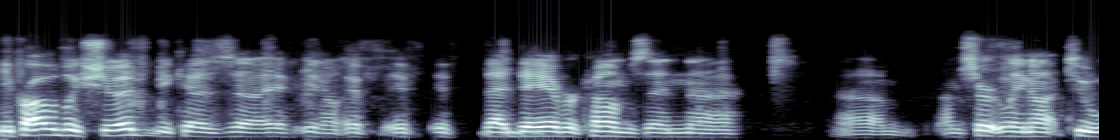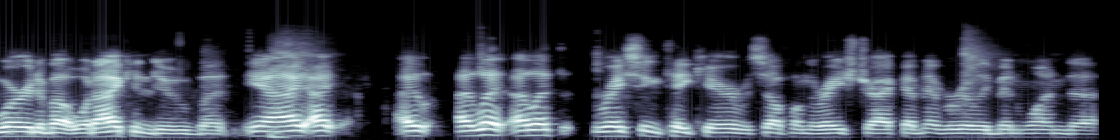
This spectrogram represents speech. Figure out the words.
he probably should because uh, if you know if if if that day ever comes, then uh, um, I'm certainly not too worried about what I can do. But yeah, I, I I I let I let racing take care of itself on the racetrack. I've never really been one to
